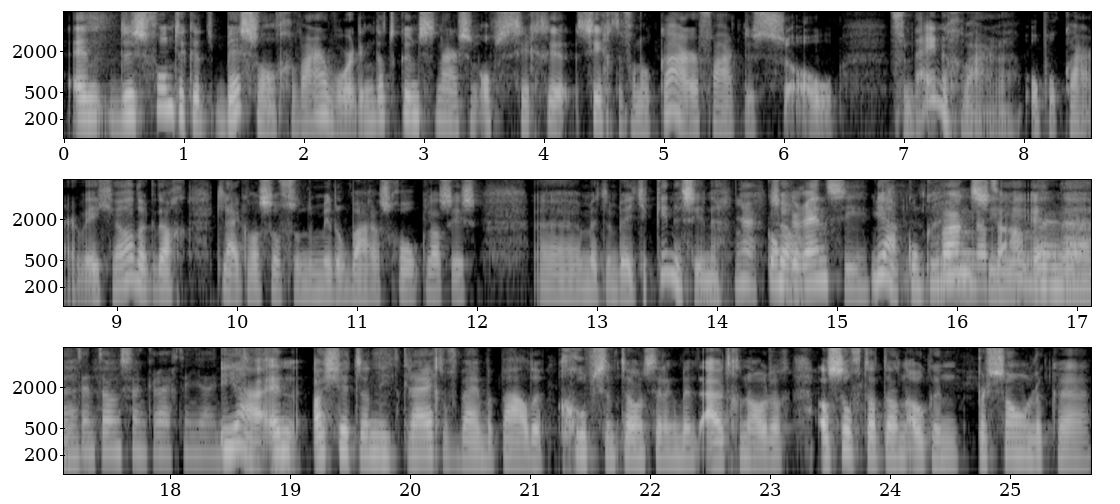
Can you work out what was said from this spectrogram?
En dus vond ik het best wel een gewaarwording dat kunstenaars ten opzichte van elkaar vaak dus zo venijnig waren op elkaar. Weet je wel? Dat ik dacht, het lijkt wel alsof het een middelbare schoolklas is eh, met een beetje kinderzinnen. Ja, concurrentie. Ja, Bang concurrentie. dat de ander en, eh, eh, tentoonstelling krijgt en jij niet. ja, en als je het dan niet krijgt of bij een bepaalde groepstentoonstelling bent uitgenodigd, alsof dat dan ook een persoonlijke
